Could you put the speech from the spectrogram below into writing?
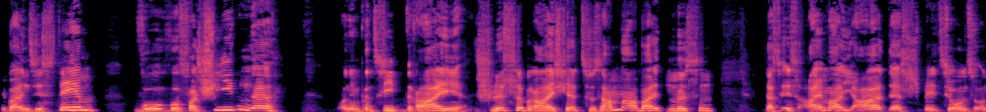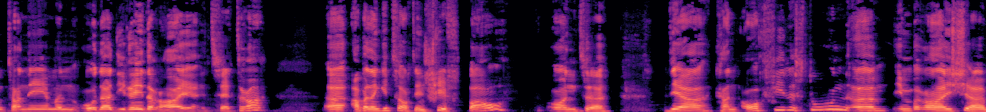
über ein System, wo, wo verschiedene und im Prinzip drei Schlüsselbereiche zusammenarbeiten müssen. Das ist einmal ja das Speditionsunternehmen oder die Reederei etc. Äh, aber dann gibt es auch den Schiffbau und äh, der kann auch vieles tun äh, im Bereich äh,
